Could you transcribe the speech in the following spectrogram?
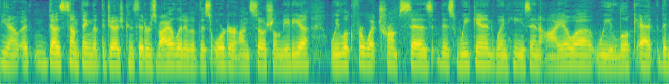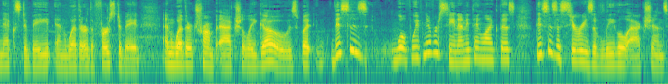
you know, does something that the judge considers violative of this order on social media. We look for what Trump says this weekend when he's in Iowa. We look at the next debate and whether the first debate and whether Trump actually goes. But this is Wolf, we've never seen anything like this. This is a series of legal actions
